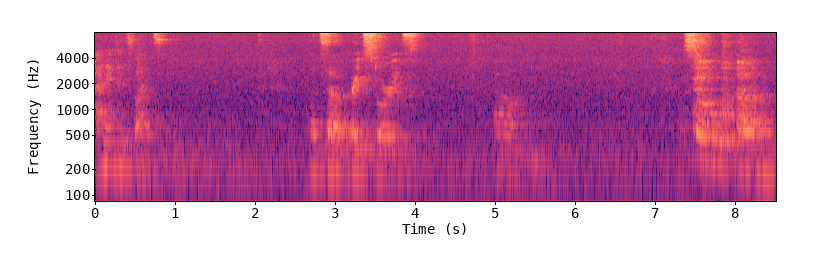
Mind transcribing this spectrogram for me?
and it inspires me. That's uh, great stories. Um, so um,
